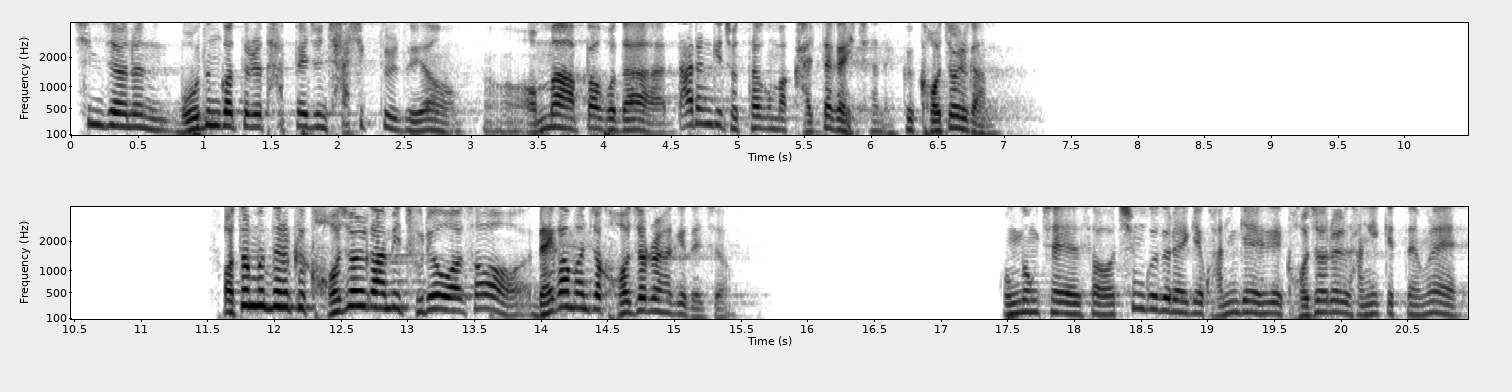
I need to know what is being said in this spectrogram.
심지어는 모든 것들을 다 빼준 자식들도요, 어, 엄마 아빠보다 다른 게 좋다고 막 갈 때가 있잖아요. 그 거절감. 어떤 분들은 그 거절감이 두려워서 내가 먼저 거절을 하게 되죠. 공동체에서 친구들에게 관계에 거절을 당했기 때문에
